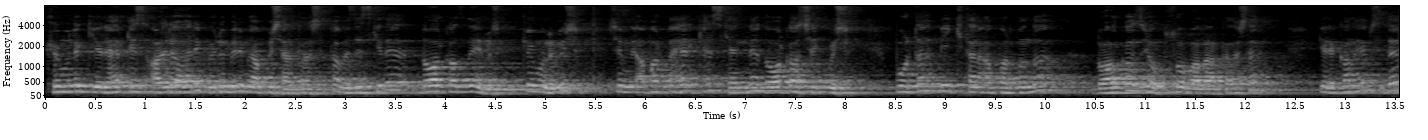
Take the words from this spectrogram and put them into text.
Kömürlük yeri herkes ayrı ayrı bölüm bölüm yapmış arkadaşlar. Tabii eskide doğal gaz değilmiş, kömürlüymüş. Şimdi apartman herkes kendine doğal gaz çekmiş. Burada bir iki tane apartmanda doğal gaz yok, sobalı arkadaşlar. Geri kalan hepsi de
